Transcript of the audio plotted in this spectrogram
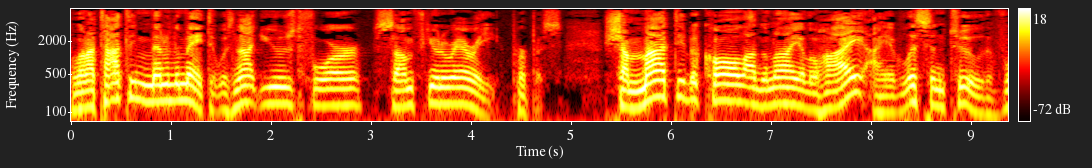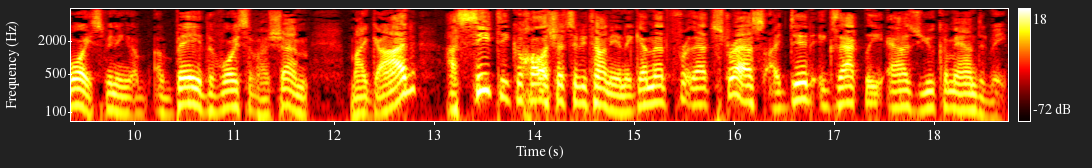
V'lanatati mimenu l'meit. It was not used for some funerary purpose. Shamati bekol Adonai Elohai. I have listened to the voice, meaning obeyed the voice of Hashem, my God. Asiti kuchol asher And again, that that stress, I did exactly as you commanded me.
